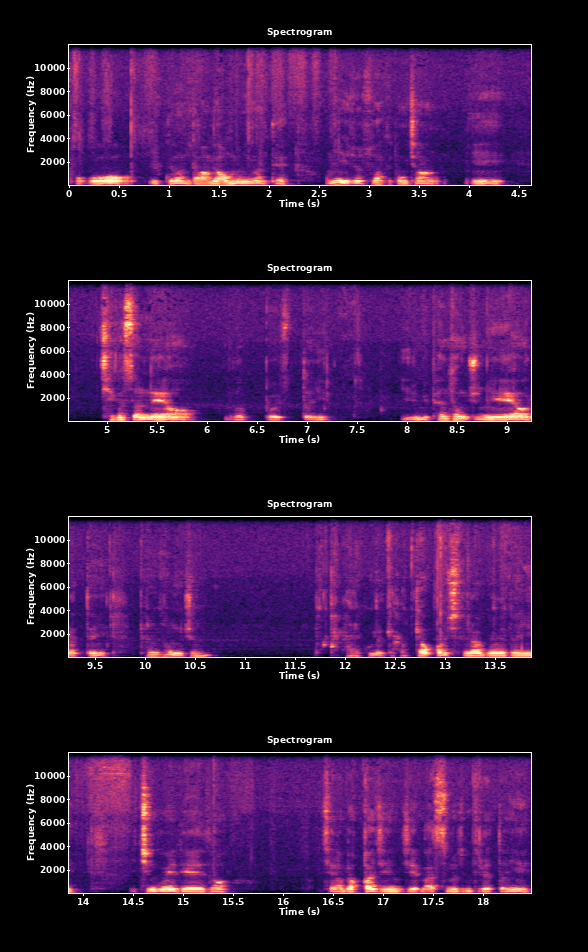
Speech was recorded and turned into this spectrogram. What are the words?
보고 읽고 난 다음에 어머님한테 어머니 저 수학교 동창이 책을 썼네요. 그래서 보였더니 이름이 편성준이에요. 그랬더니 편성준? 가만히 고개를 껴껴거리시더라고요. 그랬더니 이 친구에 대해서 제가 몇 가지 이제 말씀을 좀 드렸더니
